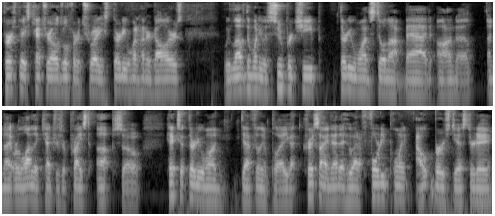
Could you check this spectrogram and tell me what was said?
First base catcher eligible for Detroit. He's $3,100. We loved him when he was super cheap. 31 still not bad on a, a, night where a lot of the catchers are priced up. So Hicks at 31 definitely in play. You got Chris Iannetta who had a 40 point outburst yesterday.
